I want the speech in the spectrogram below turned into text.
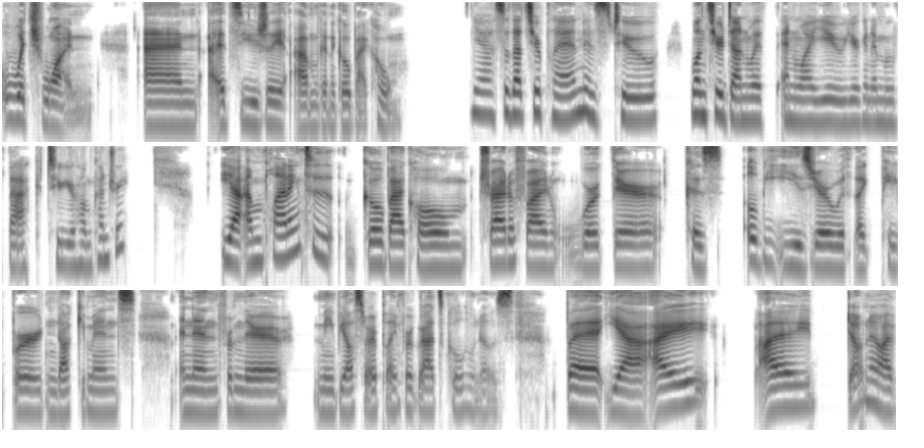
which one? And it's usually I'm gonna go back home. Yeah, so that's your plan is to once you're done with NYU, you're going to move back to your home country? yeah, I'm planning to go back home, try to find work there because it'll be easier with like paper and documents. And then from there, maybe I'll start applying for grad school. Who knows? But yeah, I I don't know. I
